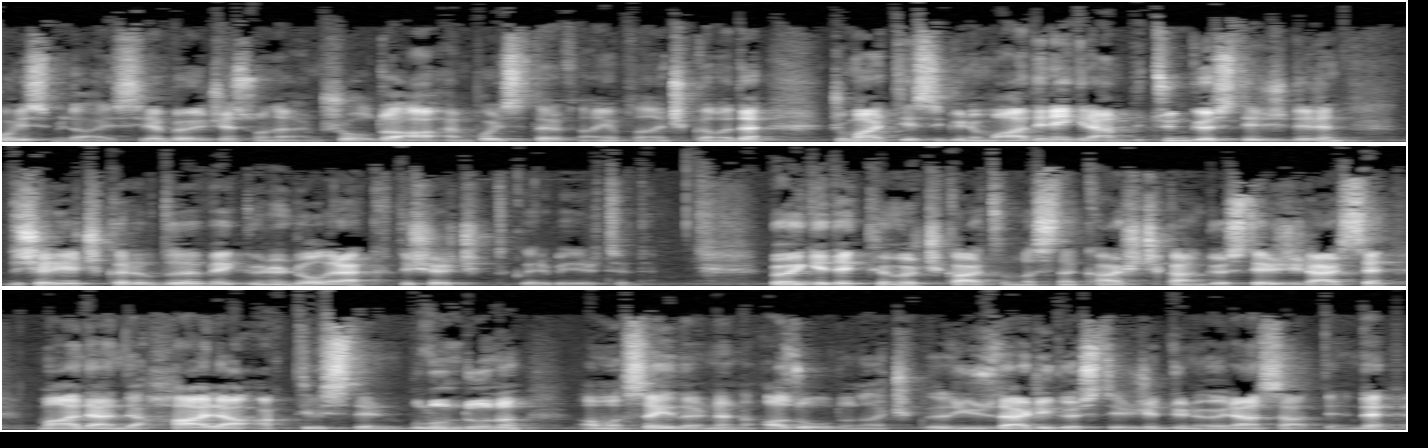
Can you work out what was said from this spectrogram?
polis müdahalesiyle böylece sona ermiş oldu. Aachen polisi tarafından yapılan açıklamada cumartesi günü madene giren bütün göstericilerin dışarıya çıkarıldığı ve gönüllü olarak dışarı çıktıkları belirtildi. Bölgede kömür çıkartılmasına karşı çıkan göstericiler ise madende hala aktivistlerin bulunduğunu ama sayılarının az olduğunu açıkladı. Yüzlerce gösterici dün öğlen saatlerinde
